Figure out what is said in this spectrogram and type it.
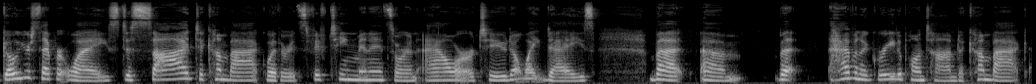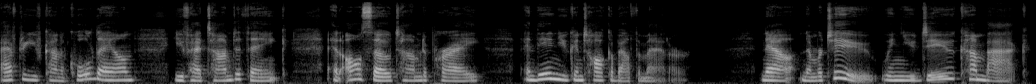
go your separate ways, decide to come back, whether it's 15 minutes or an hour or two. Don't wait days, but um, but have an agreed upon time to come back after you've kind of cooled down, you've had time to think, and also time to pray, and then you can talk about the matter. Now, number two, when you do come back,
